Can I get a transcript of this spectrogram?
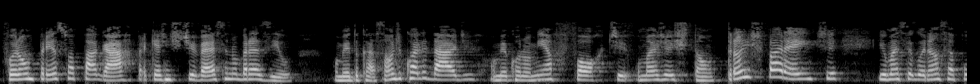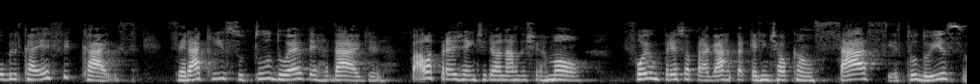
foram um preço a pagar para que a gente tivesse no Brasil uma educação de qualidade, uma economia forte, uma gestão transparente e uma segurança pública eficaz. Será que isso tudo é verdade? Fala pra gente, Leonardo Sherman, foi um preço a pagar para que a gente alcançasse tudo isso?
